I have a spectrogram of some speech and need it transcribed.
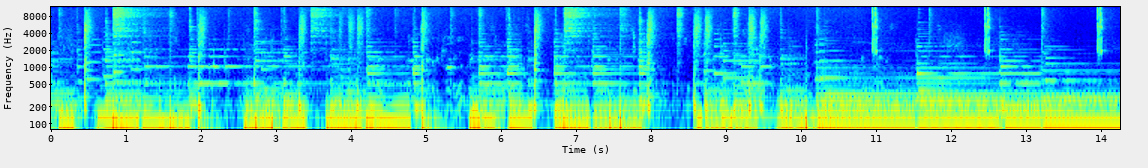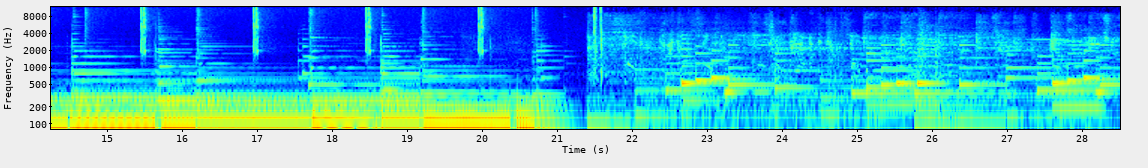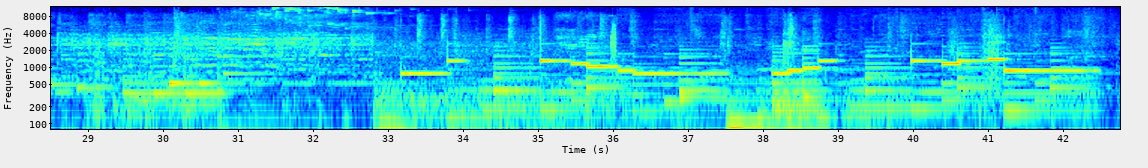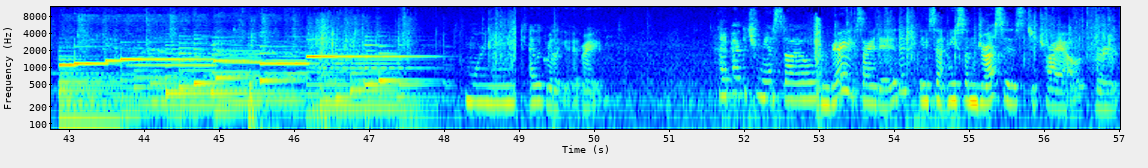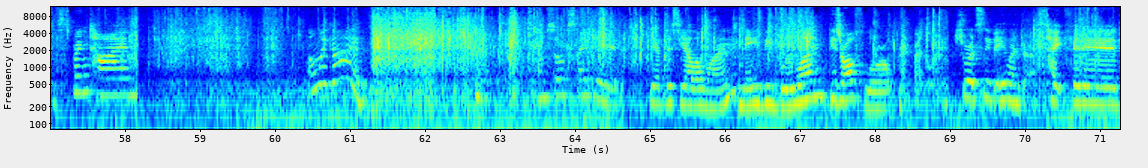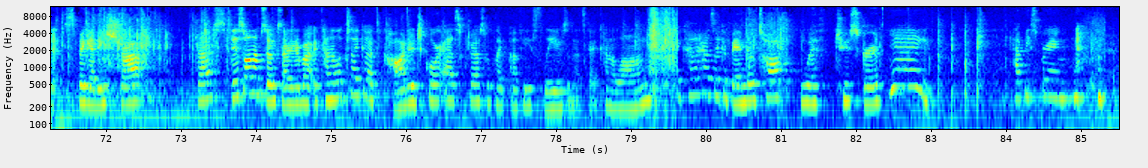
excited. They sent me some dresses to try out for springtime. Oh my god! I'm so excited. We have this yellow one, navy blue one. These are all floral print, by the way. Short sleeve A-line dress. Tight fitted spaghetti strap dress. This one I'm so excited about. It kind of looks like a cottage core-esque dress with like puffy sleeves and it's got kind of long. It kind of has like a bandeau top with two skirts. Yay! Happy spring.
